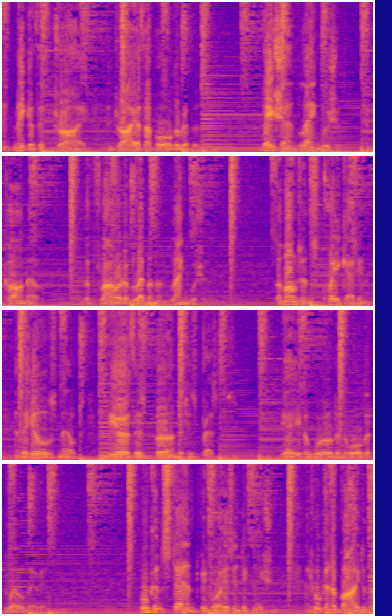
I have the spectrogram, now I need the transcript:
and maketh it dry, and drieth up all the rivers. Bashan languisheth, and Carmel, and the flower of Lebanon languisheth. The mountains quake at him, and the hills melt, and the earth is burned at his presence. Yea, the world and all that dwell therein. Who can stand before his indignation, and who can abide in the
